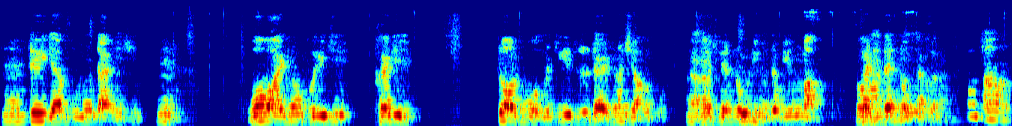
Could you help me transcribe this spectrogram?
嗯。这一点不用担心。嗯，我晚上回去还得照出我们弟子在上香火，嗯我天龙领着兵马，嗯，还得再弄个，嗯，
